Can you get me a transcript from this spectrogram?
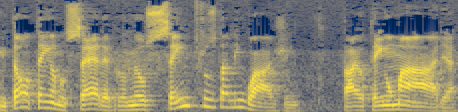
Então eu tenho no cérebro meus centros da linguagem, tá? Eu tenho uma área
